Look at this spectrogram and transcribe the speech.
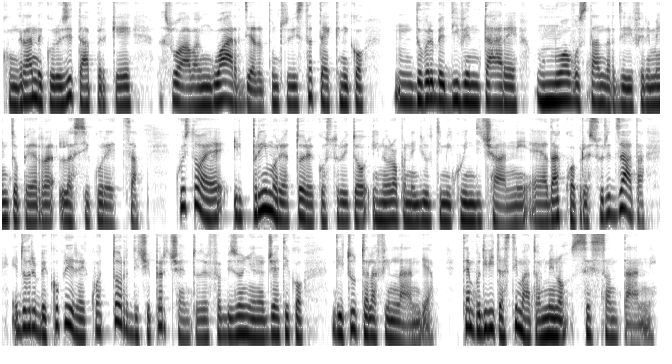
con grande curiosità perché la sua avanguardia dal punto di vista tecnico dovrebbe diventare un nuovo standard di riferimento per la sicurezza. Questo è il primo reattore costruito in Europa negli ultimi 15 anni, è ad acqua pressurizzata e dovrebbe coprire il 14% del fabbisogno energetico di tutta la Finlandia. Tempo di vita stimato almeno 60 anni.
